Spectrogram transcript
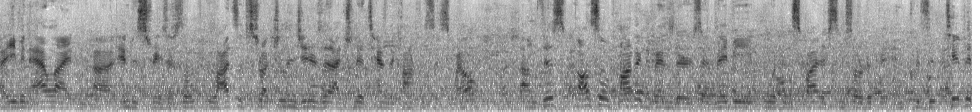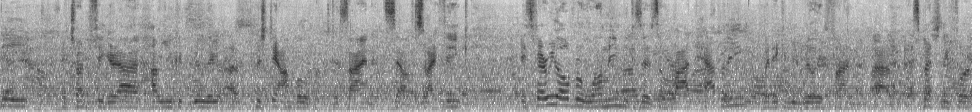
uh, even allied uh, industries. There's lots of structural engineers that actually attend the conference as well. Um, there's also product vendors that maybe would inspire some sort of inquisitivity and trying to figure out how you could really uh, push the envelope of design itself. So I think it's very overwhelming because there's a lot happening, but it can be really fun, uh, especially for,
